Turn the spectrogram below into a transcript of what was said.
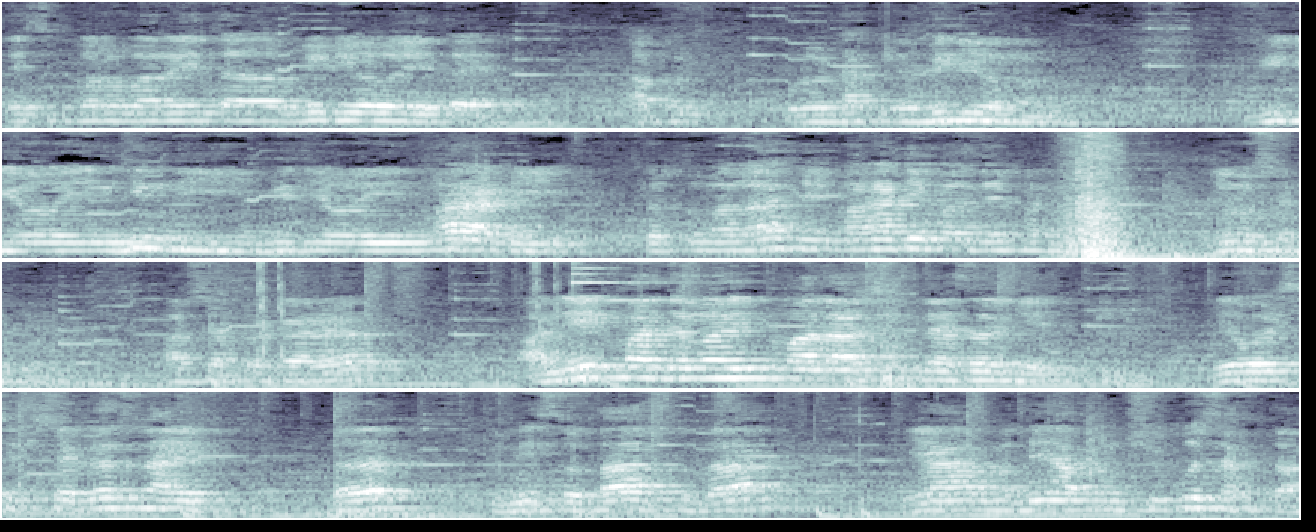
त्याचबरोबर इथं व्हिडिओ येत आहे. आपण पुढे टाकलं व्हिडिओ म्हणून. Video in Hindi video in Marathi तर तुम्हाला हे मराठीमध्ये पण येऊ शकेल. अशा प्रकारे अनेक माध्यमांनी तुम्हाला शिकण्यासारखे. केवळ शिक्षकच नाहीत तर तुम्ही स्वतः सुद्धा यामध्ये आपण शिकू शकता.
